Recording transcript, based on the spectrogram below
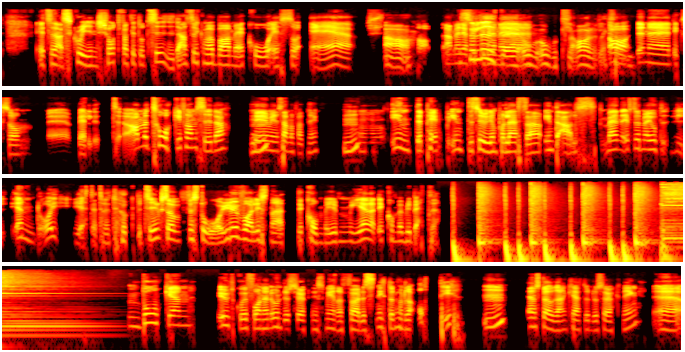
ett sånt här screenshot fast lite åt sidan så fick man bara med K, S och Ä. Ja. Ja, ja, men så lite är, oklar liksom. Ja, den är liksom väldigt ja, men tråkig framsida. Det är Mm. min sammanfattning. Mm. inte pepp, inte sugen på att läsa, inte alls. Men eftersom jag gjort ändå gett ett rätt högt betyg så förstår ju våra lyssnare att det kommer ju mer, det kommer bli bättre. Boken utgår ifrån en undersökning som genomfördes 1980 Mm. en större enkätundersökning. Eh,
